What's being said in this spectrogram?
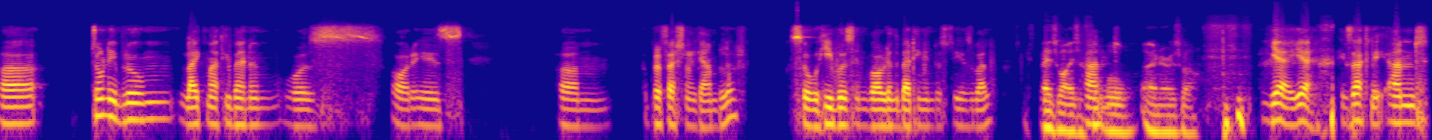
Uh, Tony Bloom, like Matthew Benham, was or is um, a professional gambler. So he was involved in the betting industry as well. explains why he's a And- football owner as well? Yeah, yeah, exactly. And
